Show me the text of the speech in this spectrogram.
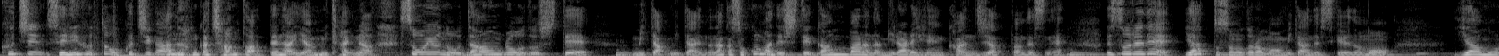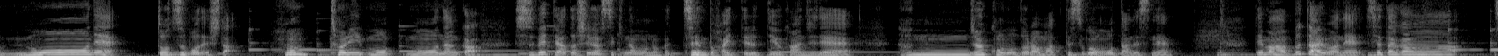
口セリフと口がなんかちゃんと合ってないやんみたいなそういうのをダウンロードして見たみたいな。なんかそこまでして頑張らな見られへん感じやったんですね。でそれでやっとそのドラマを見たんですけれどもいやもうもうねドツボでした。本当にもうもうなんか全て私が好きなものが全部入ってるっていう感じでなんじゃこのドラマってすごい思ったんですねでまあ舞台はね世田谷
